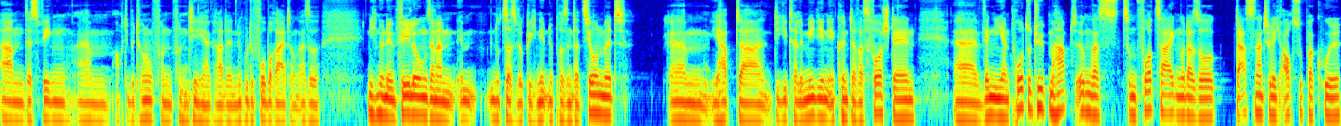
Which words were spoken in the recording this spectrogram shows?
Ähm, deswegen ähm, auch die Betonung von, von dir ja gerade eine gute Vorbereitung. Also nicht nur eine Empfehlung, sondern im, nutzt das wirklich, nehmt eine Präsentation mit, ähm, ihr habt da digitale Medien, ihr könnt da was vorstellen. Äh, wenn ihr einen Prototypen habt, irgendwas zum Vorzeigen oder so, das natürlich auch super cool.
